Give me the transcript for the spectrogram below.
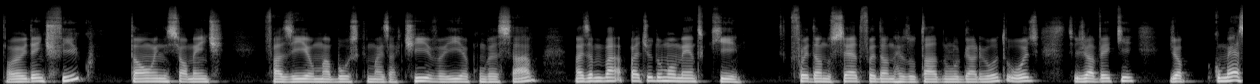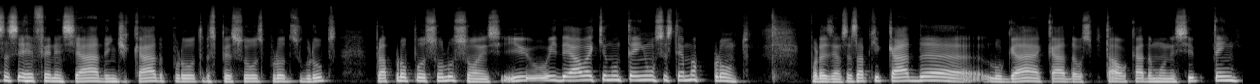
Então eu identifico, então inicialmente fazia uma busca mais ativa, ia, conversava, mas a partir do momento que foi dando certo, foi dando resultado num lugar e outro, hoje você já vê que já começa a ser referenciado, indicado por outras pessoas, por outros grupos, para propor soluções. E o ideal é que não tenha um sistema pronto. Por exemplo, você sabe que cada lugar, cada hospital, cada município tem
